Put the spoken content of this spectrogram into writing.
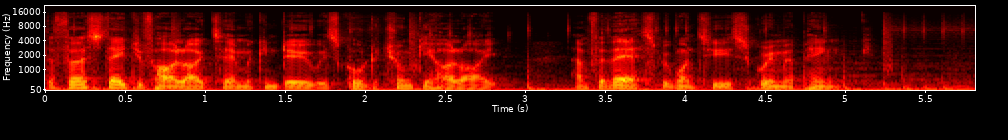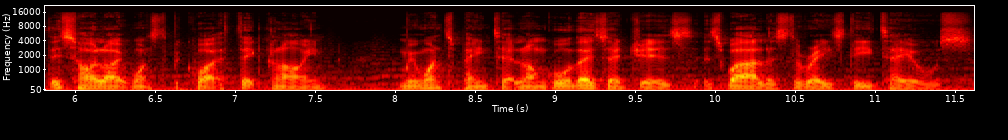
The first stage of highlighting we can do is called a chunky highlight, and for this we want to use Screamer Pink. This highlight wants to be quite a thick line, and we want to paint it along all those edges as well as the raised details.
